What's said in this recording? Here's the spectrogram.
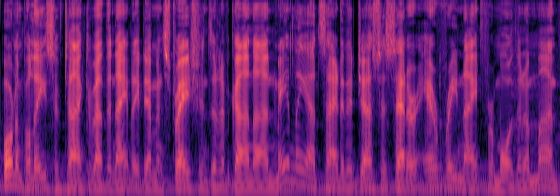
Portland police have talked about the nightly demonstrations that have gone on mainly outside of the Justice Center every night for more than a month.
